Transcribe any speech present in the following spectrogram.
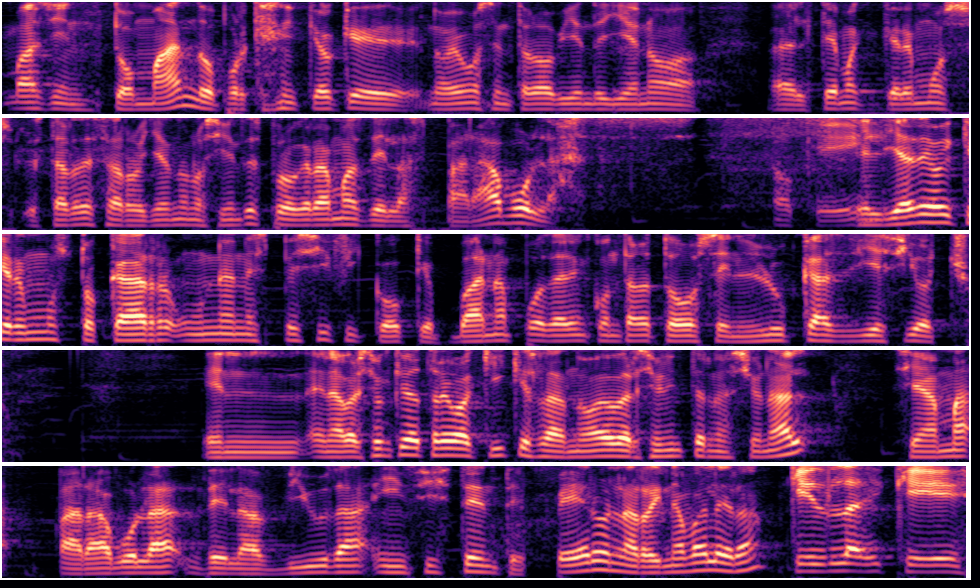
más bien tomando, porque creo que no hemos entrado bien de lleno al tema que queremos estar desarrollando en los siguientes programas de las parábolas. El día de hoy queremos tocar una en específico que van a poder encontrar todos en Lucas 18. En, en la versión que yo traigo aquí, que es la nueva versión internacional, se llama Parábola de la Viuda Insistente. Pero en la Reina Valera, que es la que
